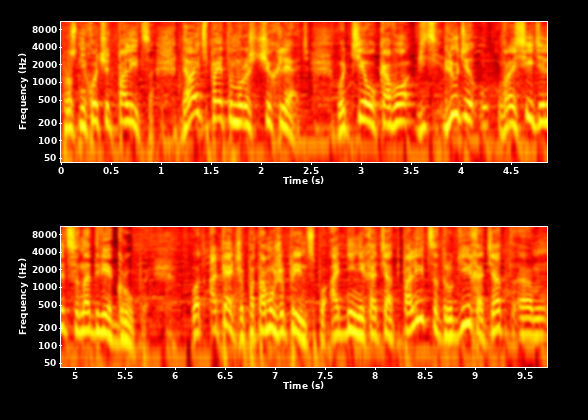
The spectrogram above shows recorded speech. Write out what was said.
Просто не хочет палиться. Давайте поэтому расчехлять. Вот те, у кого... Ведь люди в России делятся на две группы. Вот опять же, по тому же принципу. Одни не хотят палиться, другие хотят эм,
